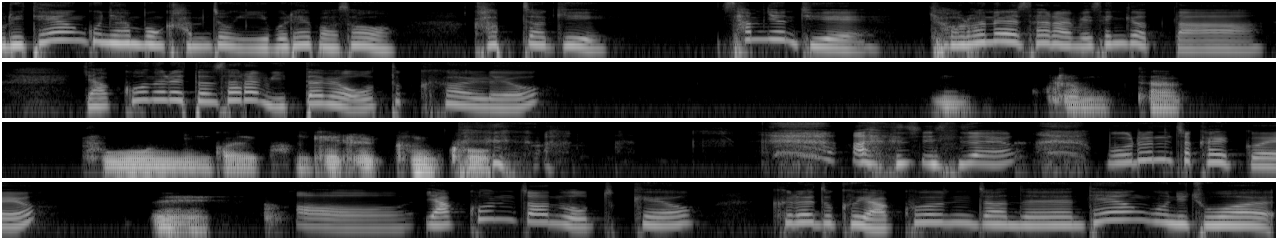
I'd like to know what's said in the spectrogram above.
우리 태양군이 한번 감정 이입을 해봐서 갑자기 3년 뒤에 결혼할 사람이 생겼다. 약혼을 했던 사람이 있다면 어떻게 할래요? 음, 그럼 딱 부모님과의 관계를 끊고, 아 진짜요? 모르는 척 할 거예요? 네, 어, 약혼자는 어떻게 해요? 그래도 그 약혼자는 태양군이 좋아,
